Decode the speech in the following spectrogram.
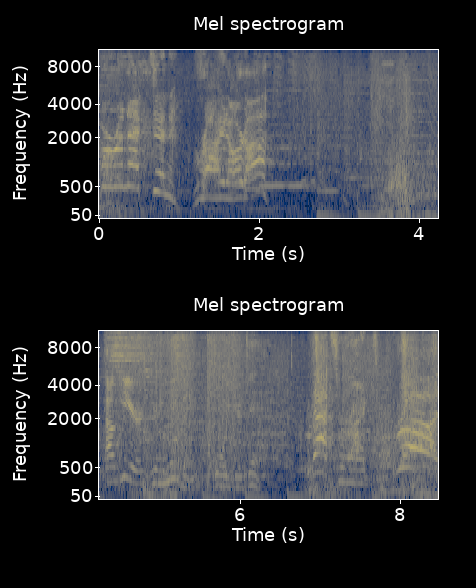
for Renekton! Right, Arda? Out here, you're moving or you're dead. That's right! Run!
